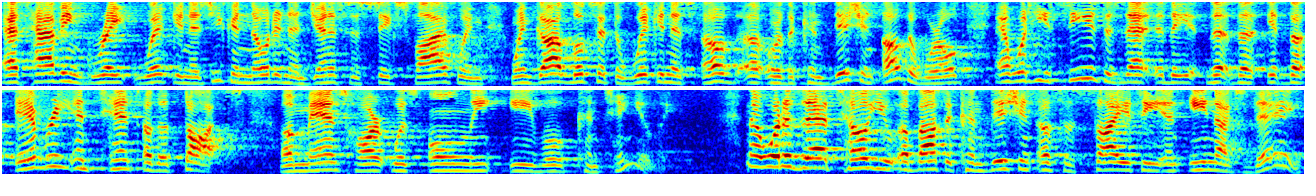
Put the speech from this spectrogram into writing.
as having great wickedness. You can note it in Genesis 6 5 when, when God looks at the wickedness of, uh, or the condition of the world, and what he sees is that the, the, the, the, every intent of the thoughts of man's heart was only evil continually. Now, what does that tell you about the condition of society in Enoch's day?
